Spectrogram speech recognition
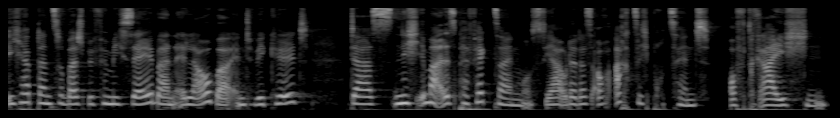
ich habe dann zum Beispiel für mich selber ein Erlauber entwickelt, dass nicht immer alles perfekt sein muss, ja, oder dass auch 80 Prozent oft reichen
